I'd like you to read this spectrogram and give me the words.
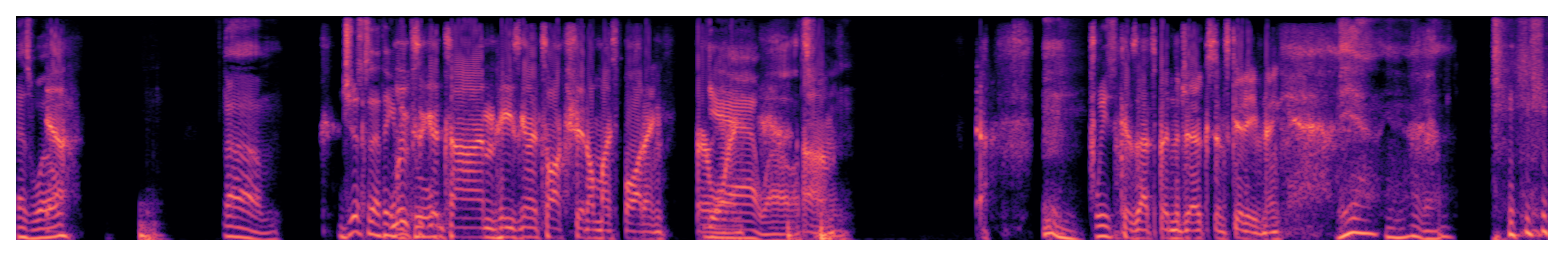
as well. yeah. Um, just because I think Luke's a good time. He's going to talk shit on my spotting. Fair yeah, well, that's Um, fine. we Because that's been the joke since good evening. yeah yeah.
